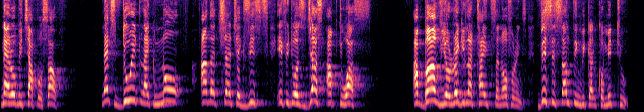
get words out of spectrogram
Nairobi Chapel South. Let's do it like no other church exists if it was just up to us, above your regular tithes and offerings. This is something we can commit to.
